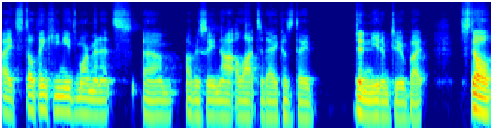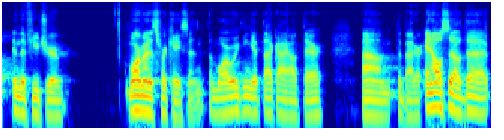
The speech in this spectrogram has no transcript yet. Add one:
i still think he needs more minutes um obviously not a lot today because they didn't need him to but still in the future more minutes for Cason. The more we can get that guy out there, um, the better. And also the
